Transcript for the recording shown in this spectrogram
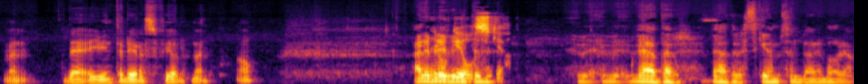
Men det är ju inte deras fel. Men ja. Ja, det Det blev lite väder, väderskrämsel där i början.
